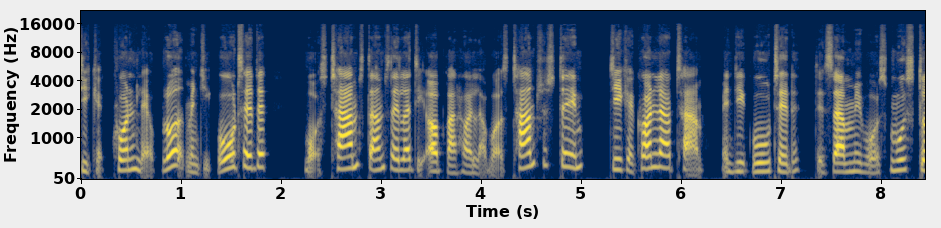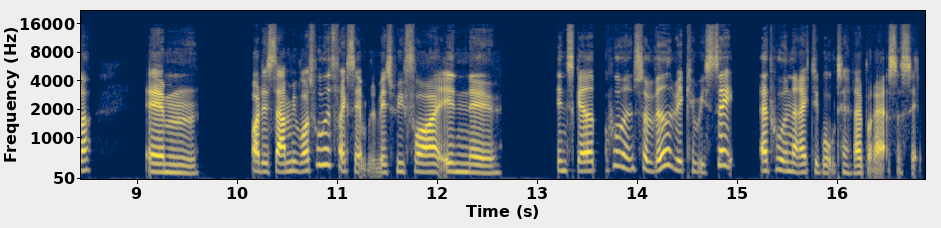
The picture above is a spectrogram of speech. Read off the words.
De kan kun lave blod, men de er gode til det. Vores tarmstamceller, de opretholder vores tarmsystem. De kan kun lave tarm, men de er gode til det. Det samme i vores muskler. Øhm, og det samme i vores hud for eksempel. Hvis vi får en, øh, en skade på huden, så ved vi, kan vi se, at huden er rigtig god til at reparere sig selv.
